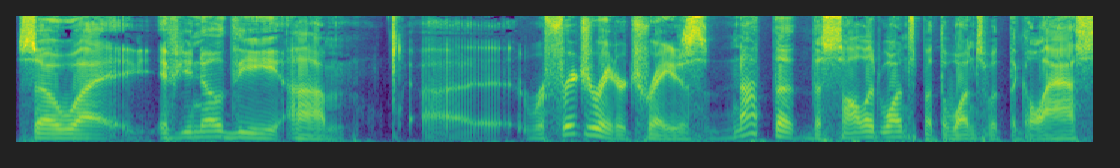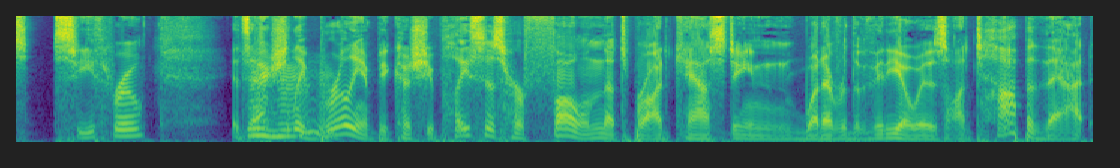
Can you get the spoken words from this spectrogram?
So, uh, if you know the um, uh, refrigerator trays, not the, the solid ones, but the ones with the glass see through, it's actually brilliant because she places her phone that's broadcasting whatever the video is on top of that,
